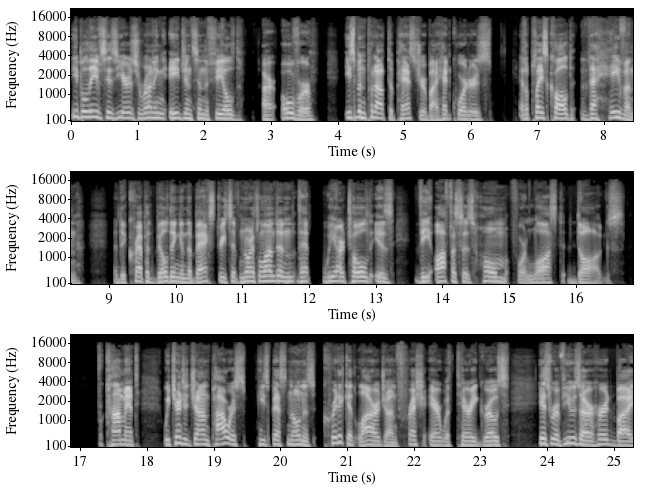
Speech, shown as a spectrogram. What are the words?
He believes his years running agents in the field are over. He's been put out to pasture by headquarters at a place called The Haven, a decrepit building in the back streets of North London that we are told is the office's home for lost dogs. For comment, we turn to John Powers. He's best known as critic at large on Fresh Air with Terry Gross. His reviews are heard by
